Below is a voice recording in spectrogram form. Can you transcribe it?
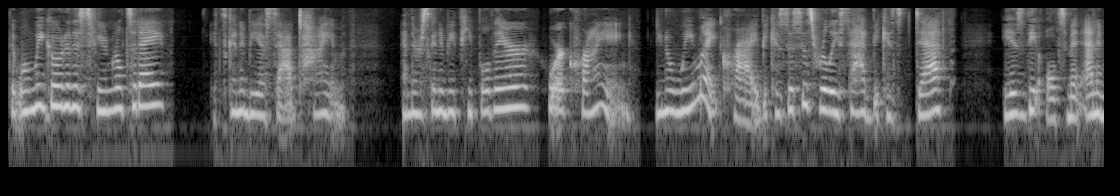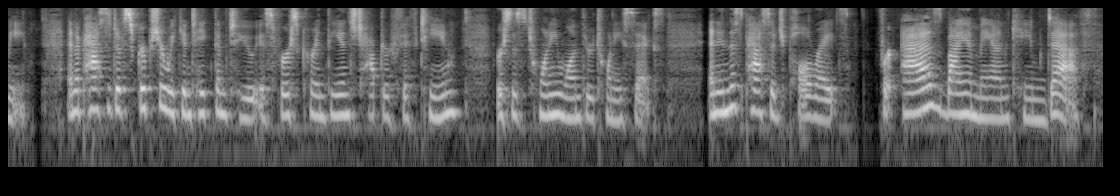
that when we go to this funeral today, it's going to be a sad time. And there's going to be people there who are crying you know, we might cry because this is really sad because death is the ultimate enemy. And a passage of scripture we can take them to is 1 Corinthians chapter 15 verses 21 through 26. And in this passage Paul writes, "For as by a man came death,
